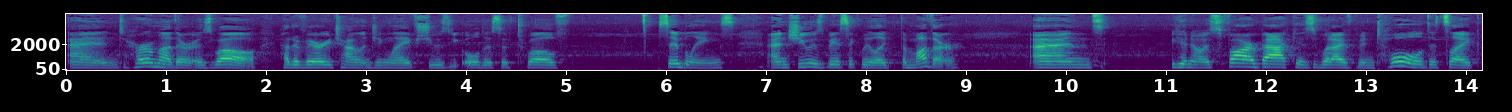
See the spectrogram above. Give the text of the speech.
and her mother as well had a very challenging life. She was the oldest of 12 siblings and she was basically like the mother. And you know as far back as what i've been told it's like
